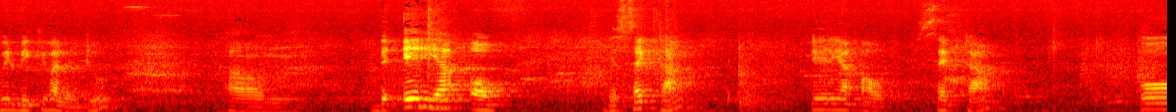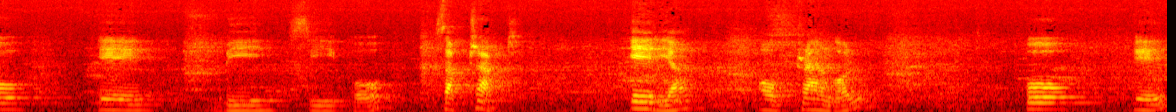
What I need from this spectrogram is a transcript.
will be equivalent to um, the area of the sector area of sector O A B C O subtract area of triangle O A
